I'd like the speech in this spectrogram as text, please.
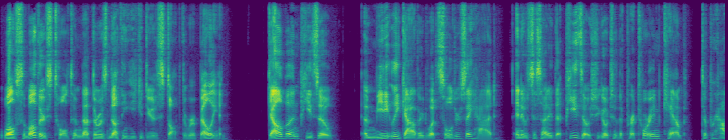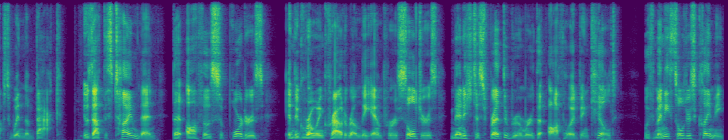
while some others told him that there was nothing he could do to stop the rebellion. Galba and Piso immediately gathered what soldiers they had and it was decided that Piso should go to the Praetorian camp to perhaps win them back. It was at this time then that Otho's supporters, in the growing crowd around the emperor's soldiers, managed to spread the rumor that Otho had been killed, with many soldiers claiming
